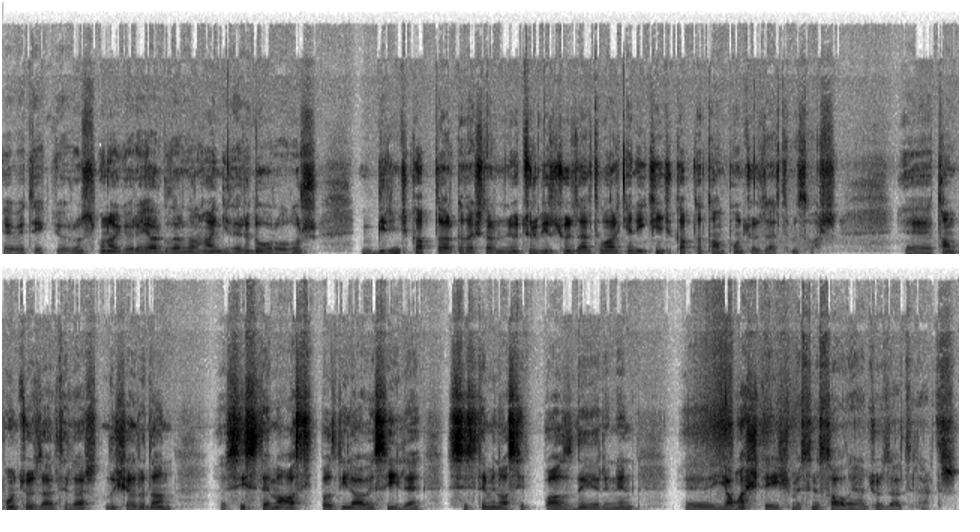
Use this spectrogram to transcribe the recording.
Evet ekliyoruz. Buna göre yargılarından hangileri doğru olur? Birinci kapta arkadaşlar nötr bir çözelti varken ikinci kapta tampon çözeltimiz var. E, tampon çözeltiler dışarıdan sisteme asit baz ilavesiyle sistemin asit baz değerinin e, yavaş değişmesini sağlayan çözeltilerdir.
